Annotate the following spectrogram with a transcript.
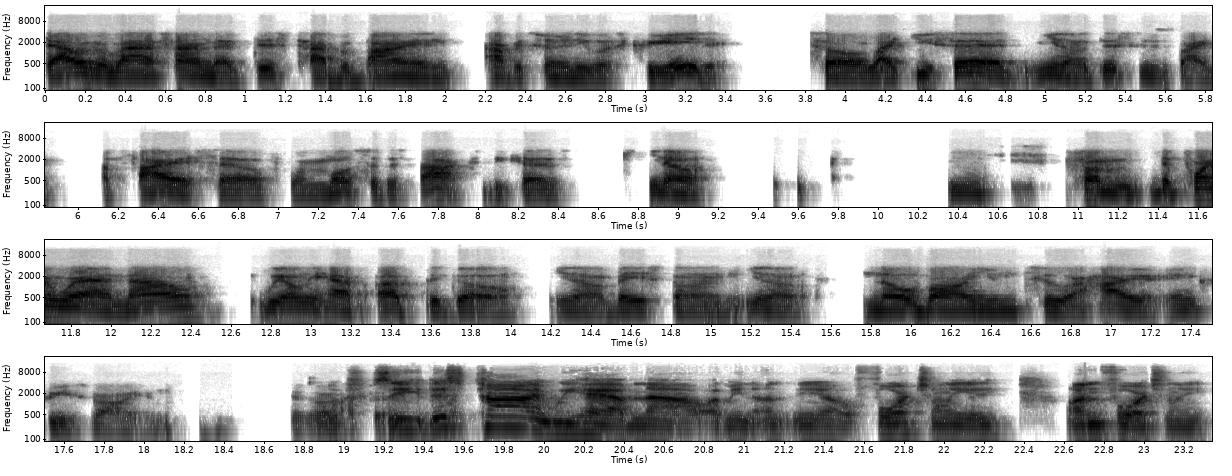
that was the last time that this type of buying opportunity was created. So, like you said, you know, this is like a fire sale for most of the stocks because, you know, from the point we're at now, we only have up to go, you know, based on, mm-hmm. you know, no volume to a higher increase volume. See, this time we have now, I mean, you know, fortunately, unfortunately,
